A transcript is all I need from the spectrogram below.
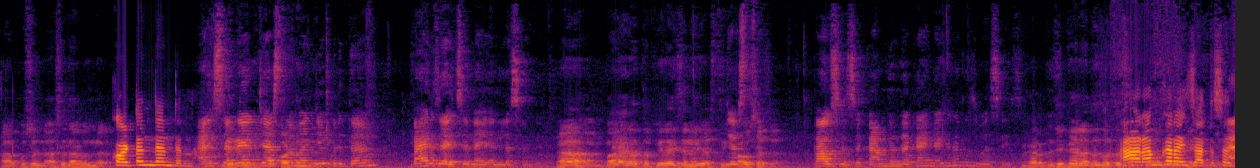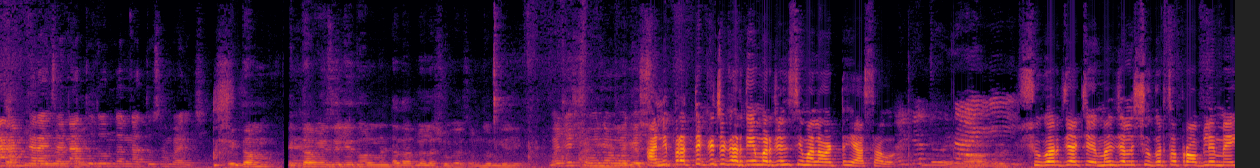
हा पुसून असं दाबून धरा. कॉटन द्या ना. त्यांना आणि सगळ्यात जास्त cotton म्हणजे देतो. प्रीतम बाहेर जायचं नाही यांना सांगा हा बाहेर आता फिरायचं नाही जास्ती जास्त. पावसाचं. पावसाचं कामधंदा काय नाही घरातच बसायचं. म्हणजे घरातच आराम करायचा आता सध्या. आराम करायचा नातू दोन दोन नातू सांभाळायची. एकदम एकदम इझिली दोन मिनिटात आपल्याला शुगर समजून गेली. म्हणजे म्हणजे आणि प्रत्येकाच्या घरात इमर्जन्सी मला वाटतं हे असावं. शुगर ज्याचे म्हणजे ज्याला शुगरचा प्रॉब्लेम आहे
